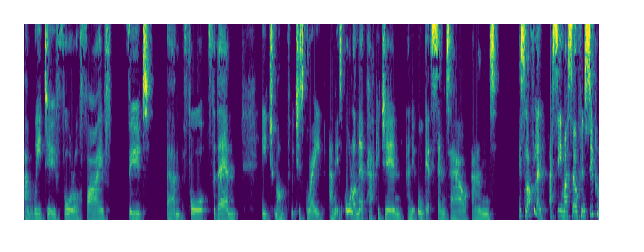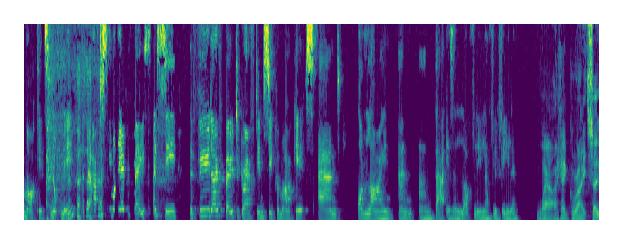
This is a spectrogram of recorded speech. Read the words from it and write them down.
and we do four or five food um, for for them each month, which is great. And it's all on their packaging, and it all gets sent out, and it's lovely. I see myself in supermarkets, not me. I don't have to see my own face. I see the food I've photographed in supermarkets and online, and and that is a lovely, lovely feeling. Wow. Okay, great. So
